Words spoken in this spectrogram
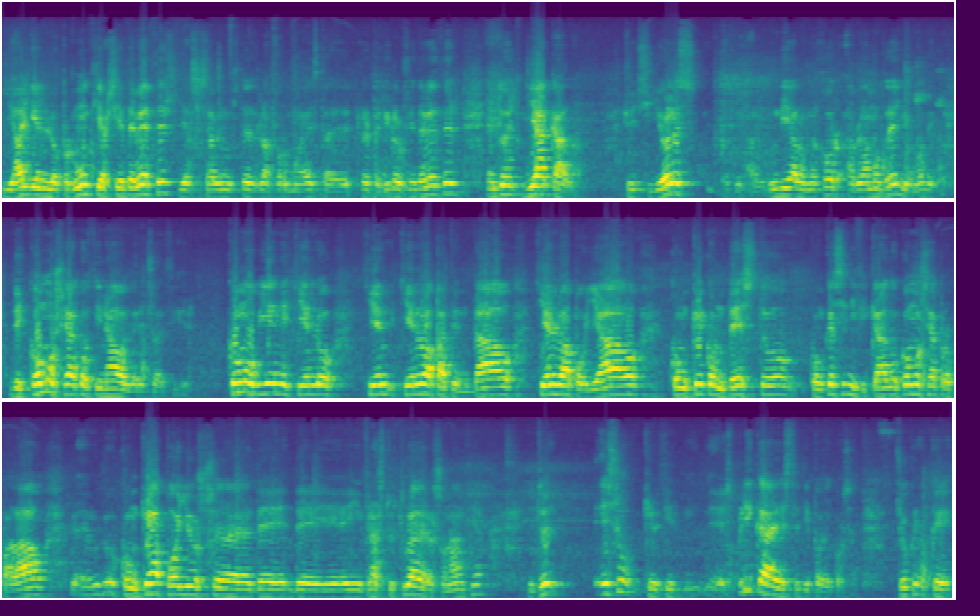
y alguien lo pronuncia siete veces, ya se saben ustedes la fórmula esta de repetirlo siete veces, entonces ya cala. Si, yo les, algún día a lo mejor hablamos de ello, ¿no? de, cómo se ha cocinado el derecho a decidir, cómo viene, quién lo, quién, quién lo ha patentado, quién lo ha apoyado, con qué contexto, con qué significado, cómo se ha propagado, con qué apoyos de, de, infraestructura de resonancia. Entonces, eso, quiero decir, explica este tipo de cosas. Yo creo que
